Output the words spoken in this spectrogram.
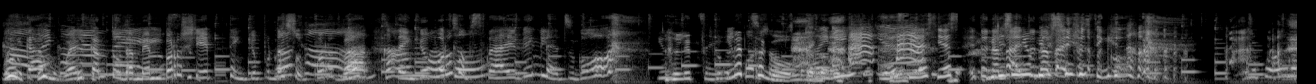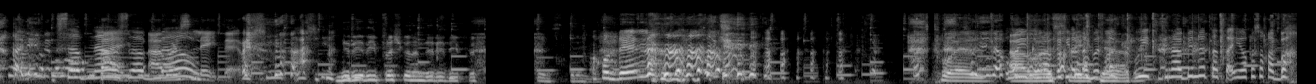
Welcome, welcome to the membership. Thank you for the support. Thank you for subscribing. Let's go. Let's go. Let's go. Yes, yes, yes. Ito na ba? Ito na ba? Ito na ba? na. Sub now, sub hours now. later. Nire-refresh ko nang nire-refresh. Ako din. 12 Uy, hours grabe later. Wait, grabe na tatay ako sa kaba.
